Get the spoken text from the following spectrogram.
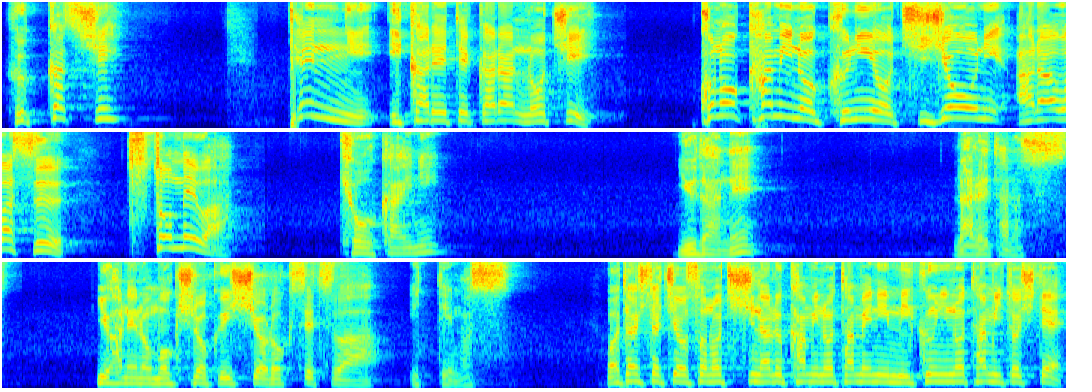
復活し、天に行かれてから後、この神の国を地上に表す務めは教会に委ねられたのです。ヨハネの目視録一章六節は言っています。私たちをその父なる神のために御国の民として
